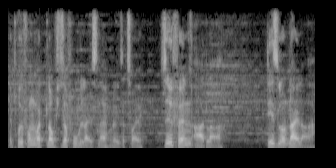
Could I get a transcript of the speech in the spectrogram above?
eine Prüfung, was glaube ich dieser Vogel da ist, ne? Oder diese zwei Silfenadler, Desel und Laila.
